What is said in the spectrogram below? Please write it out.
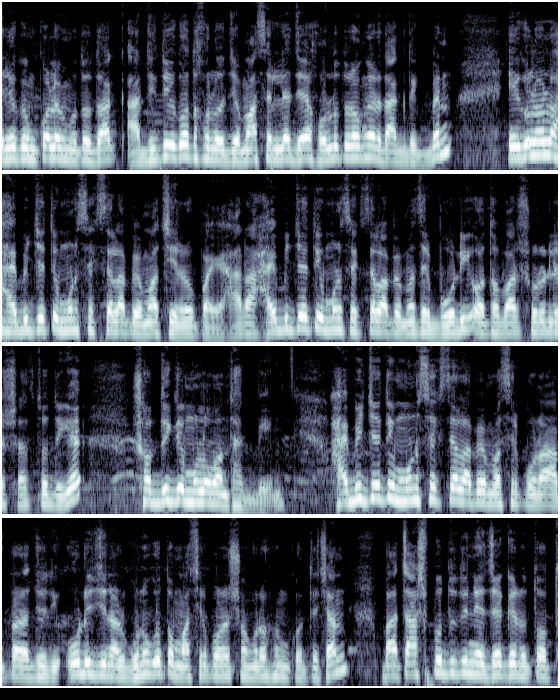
এরকম কলমের মতো দাগ। আর দ্বিতীয় কথা হলো যে মাছের লেজে হলুদ রঙের দাগ দেখবেন, এগুলো হলো হাইব্রিড জাতীয় মনোসেক্স তেলাপিয়া মাছ চেনার উপায়। আর হাইব্রিড জাতীয় মনোসেক্স তেলাপিয়া মাছের বডি অথবা শরীরের স্বাস্থ্য দিকে সব দিক দিয়ে মূল্যবান থাকবে। হাইব্রিড জাতীয় মনোসেক্স তেলাপিয়া মাছের পোনা, আপনারা যদি অরিজিনাল গুণগত মাছের পোনা সংরক্ষণ করতে চান বা চাষ পদ্ধতি নিয়ে যে কোনো তথ্য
